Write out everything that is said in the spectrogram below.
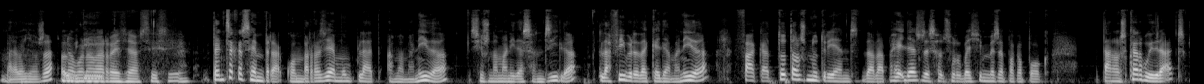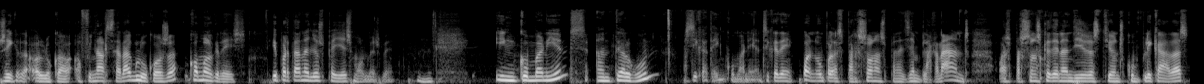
Meravellosa. Una bona dir, barreja, sí, sí. Pensa que sempre, quan barregem un plat amb amanida, si és una amanida senzilla, la fibra d'aquella amanida fa que tots els nutrients de la paella s'absorbeixin més a poc a poc. Tant els carbohidrats, o sigui, el que al final serà glucosa, com el greix. I per tant allò es peieix molt més bé. Inconvenients? En té algun? Sí que té inconvenients, sí que té... Bueno, per les persones, per exemple, grans, o les persones que tenen digestions complicades,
